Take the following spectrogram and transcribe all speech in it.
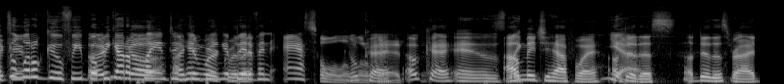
It's a little goofy, but I we gotta go- play into I him being a bit it. of an asshole a little Okay, bit. okay. And it's I'll meet you halfway. I'll do this. I'll do this ride.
